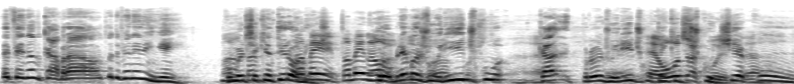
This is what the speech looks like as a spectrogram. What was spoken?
defendendo Cabral, não estou defendendo ninguém. Como Não, eu disse aqui anteriormente. também- também não. Problema Eu jurídico, ca- problema jurídico É tem que discutir coisa, é. com.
